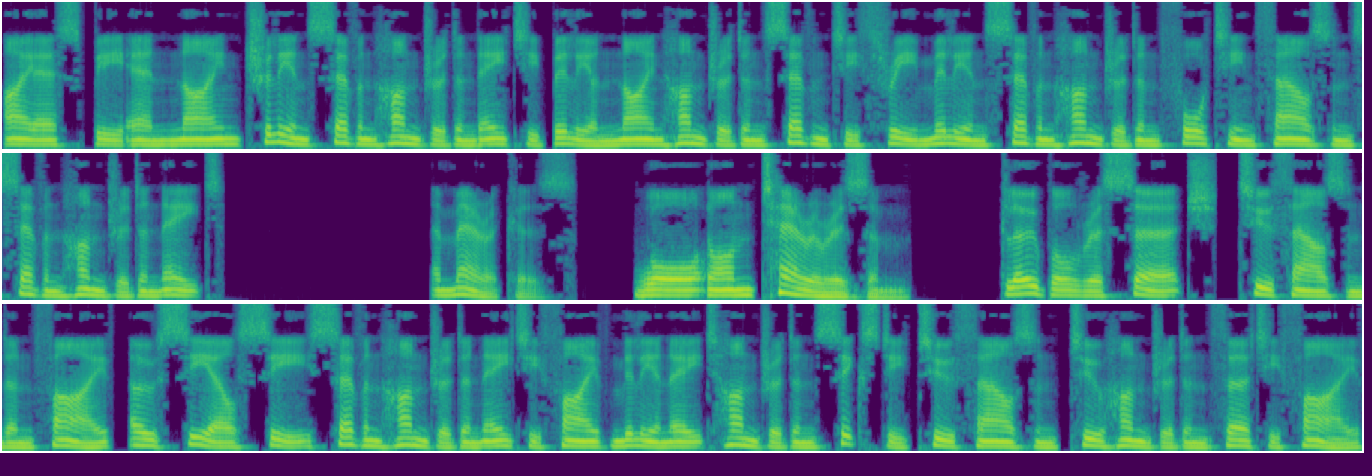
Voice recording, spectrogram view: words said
ISBN 9780973714708 America's War on Terrorism Global Research, 2005, OCLC 785862235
